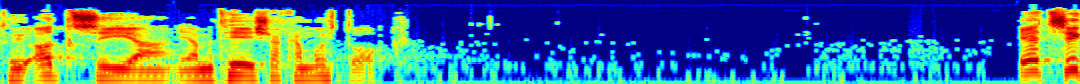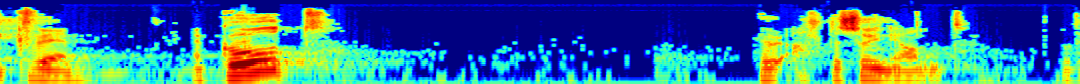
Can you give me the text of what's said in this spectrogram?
tog ødt sida, ja, men tid er ikke akkurat mot dere. Jeg trykker en god hur alltid syn i hånd. Og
